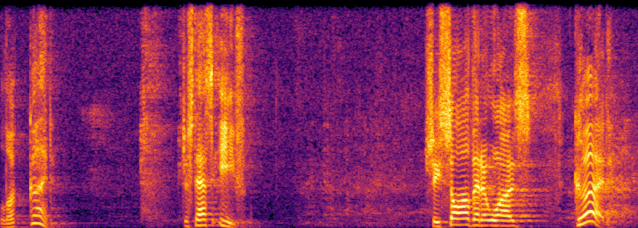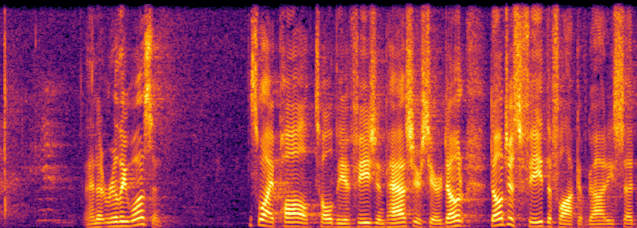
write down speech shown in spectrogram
looked good. Just ask Eve. She saw that it was good, and it really wasn't. That's why Paul told the Ephesian pastors here don't, don't just feed the flock of God. He said,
